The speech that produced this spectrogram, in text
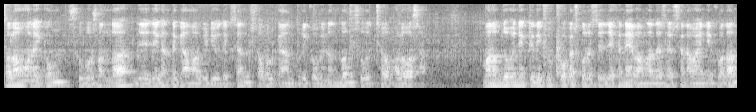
আসসালামু আলাইকুম, শুভ সন্ধ্যা। যে যেখান থেকে আমার ভিডিও দেখছেন, সকলকে আন্তরিক অভিনন্দন, শুভেচ্ছা ও ভালোবাসা। মানব জমিন একটি রিপোর্ট প্রকাশ করেছে, যেখানে বাংলাদেশের সেনাবাহিনী প্রধান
